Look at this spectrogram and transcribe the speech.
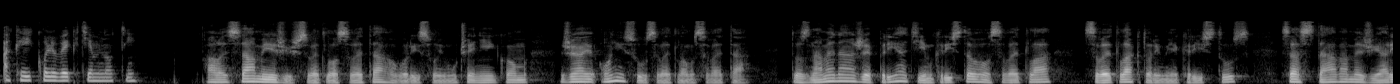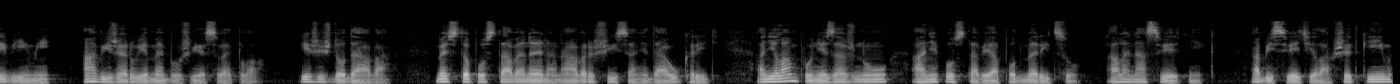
akejkoľvek temnoty. Ale sám Ježiš svetlo sveta hovorí svojim učeníkom, že aj oni sú svetlom sveta. To znamená, že prijatím Kristovho svetla, svetla, ktorým je Kristus, sa stávame žiarivými a vyžarujeme Božie svetlo. Ježiš dodáva, mesto postavené na návrši sa nedá ukryť Ani lampu nezažnú a nepostavia pod mericu, ale na svietnik, aby svietila všetkým,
